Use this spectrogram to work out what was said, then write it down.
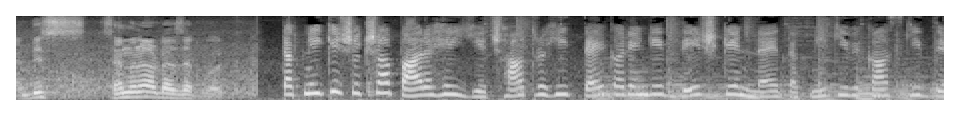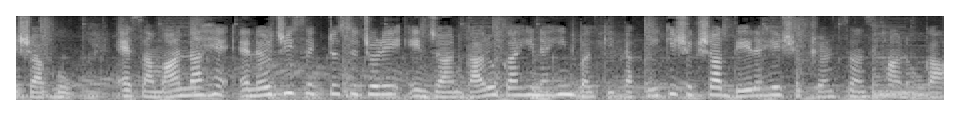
and this seminar does that work तकनीकी शिक्षा पा रहे ये छात्र ही तय करेंगे देश के नए तकनीकी विकास की दिशा को। ऐसा मानना है एनर्जी सेक्टर से जुड़े इन जानकारों का ही नहीं, बल्कि तकनीकी शिक्षा दे रहे शिक्षण संस्थानों का,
